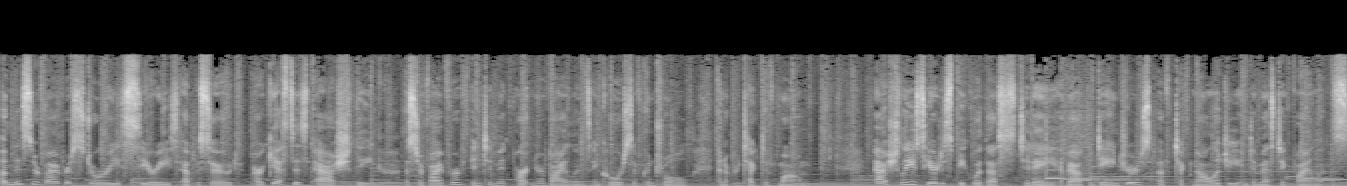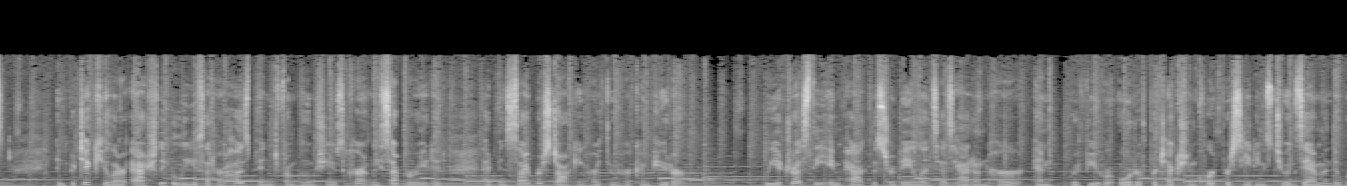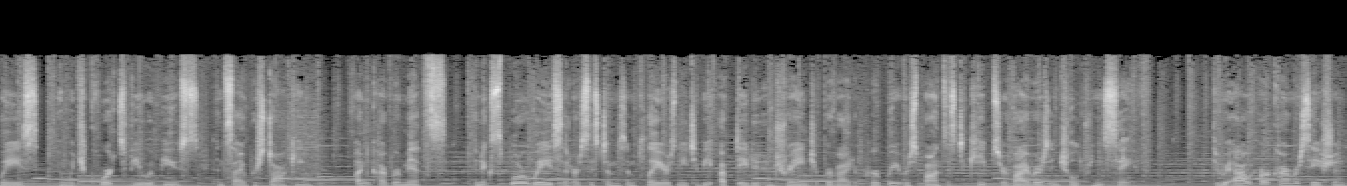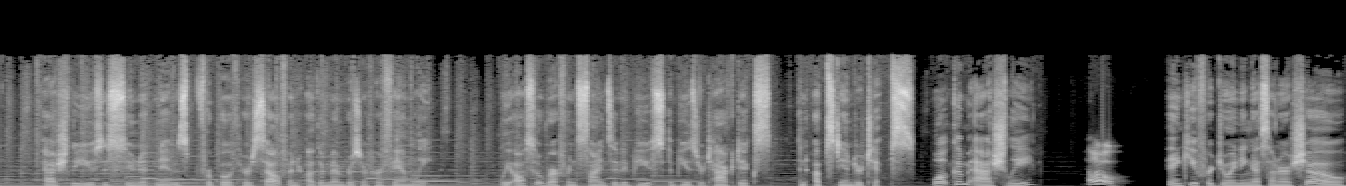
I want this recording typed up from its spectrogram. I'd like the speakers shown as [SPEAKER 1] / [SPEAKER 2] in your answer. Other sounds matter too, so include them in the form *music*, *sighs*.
[SPEAKER 1] On this Survivor Stories series episode, our guest is Ashley, a survivor of intimate partner violence and coercive control and a protective mom. Ashley is here to speak with us today about the dangers of technology and domestic violence. In particular, Ashley believes that her husband, from whom she is currently separated, had been cyber stalking her through her computer. We address the impact the surveillance has had on her and review her order of protection court proceedings to examine the ways in which courts view abuse and cyber stalking, uncover myths, and explore ways that our systems and players need to be updated and trained to provide appropriate responses to keep survivors and children safe. Throughout our conversation, Ashley uses pseudonyms for both herself and other members of her family. We also reference signs of abuse, abuser tactics, and upstander tips. Welcome, Ashley.
[SPEAKER 2] Hello.
[SPEAKER 1] Thank you for joining us on our show.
